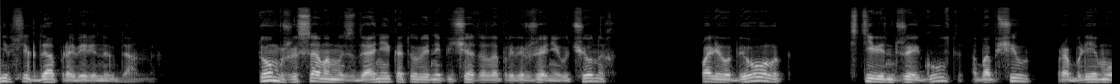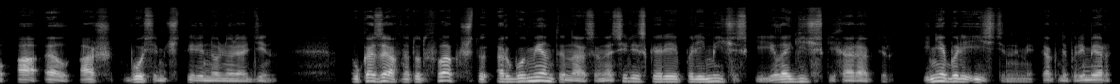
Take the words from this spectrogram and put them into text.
не всегда проверенных данных. В том же самом издании, которое напечатало опровержение ученых, палеобиолог Стивен Джей Гулт обобщил проблему ALH84001, указав на тот факт, что аргументы НАСА носили скорее полемический и логический характер и не были истинными, как, например,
